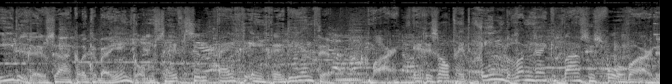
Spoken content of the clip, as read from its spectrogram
Iedere zakelijke bijeenkomst heeft zijn eigen ingrediënten. Maar er is altijd één belangrijke basisvoorwaarde.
